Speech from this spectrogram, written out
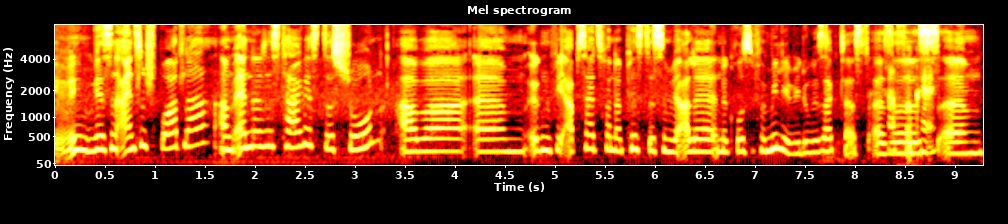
wir sind Einzelsportler am Ende des Tages, das schon, aber ähm, irgendwie abseits von der Piste sind wir alle eine große Familie, wie du gesagt hast. Also Krass, okay. es ist ähm,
